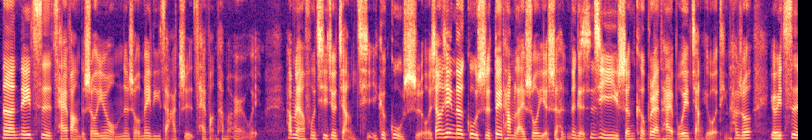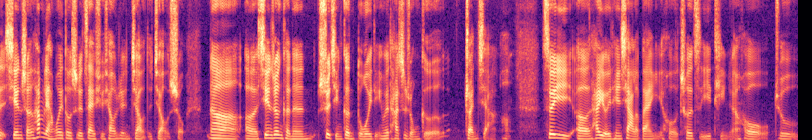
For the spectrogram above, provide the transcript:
那那一次采访的时候，因为我们那时候《魅力》杂志采访他们二位。他们俩夫妻就讲起一个故事，我相信那个故事对他们来说也是很那个记忆深刻，不然他也不会讲给我听。他说有一次，先生他们两位都是在学校任教的教授，那呃先生可能事情更多一点，因为他是荣格专家啊。所以，呃，他有一天下了班以后，车子一停，然后就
